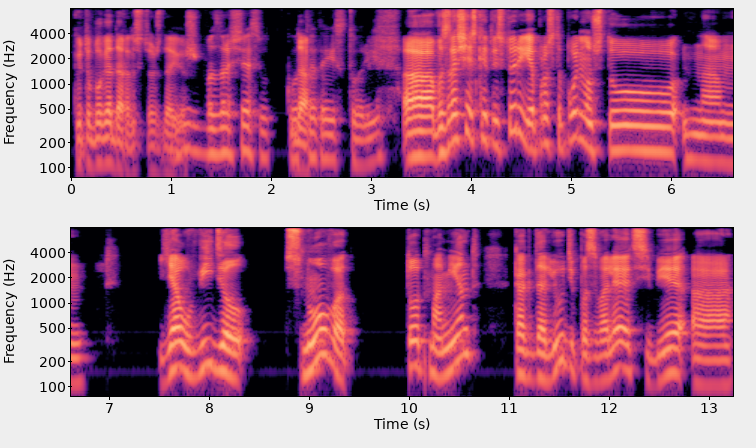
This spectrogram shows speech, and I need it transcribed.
какую-то благодарность тоже даешь. возвращаясь вот к вот Да. этой истории. А, возвращаясь к этой истории, я просто понял, что ам, я увидел снова тот момент, когда люди позволяют себе, а,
